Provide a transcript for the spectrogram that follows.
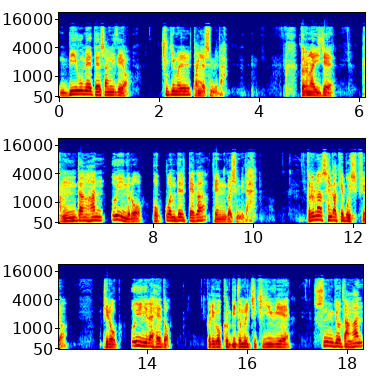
미움의 대상이 되어 죽임을 당했습니다. 그러나 이제 당당한 의인으로 복권될 때가 된 것입니다. 그러나 생각해 보십시오. 비록 의인이라 해도 그리고 그 믿음을 지키기 위해 순교당한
